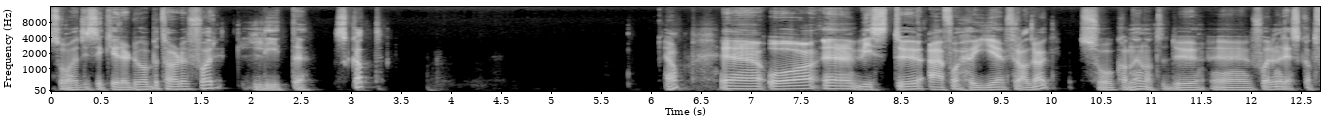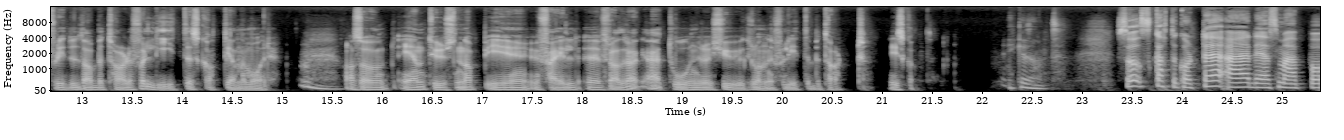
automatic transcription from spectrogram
så risikerer du å betale for lite skatt. Ja, eh, og eh, hvis du er for høye fradrag, så kan det hende at du eh, får en restskatt fordi du da betaler for lite skatt gjennom året. Altså en tusenlapp i feil fradrag er 220 kroner for lite betalt i skatt. Ikke sant. Så skattekortet er det som er på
